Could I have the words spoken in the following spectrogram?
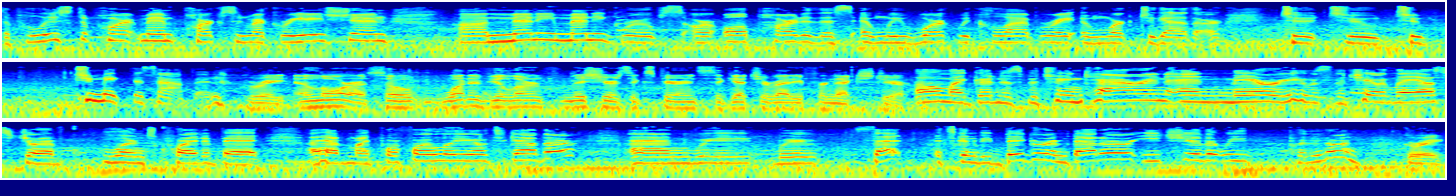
the police department, Parks and Recreation, uh, many, many groups are all part of this, and we work, we collaborate, and work together to to to to make this happen. Great. And Laura, so what have you learned from this year's experience to get you ready for next year? Oh my goodness, between Karen and Mary, who was the chair last year, I've learned quite a bit. I have my portfolio together and we we're set. It's going to be bigger and better each year that we put it on. Great.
